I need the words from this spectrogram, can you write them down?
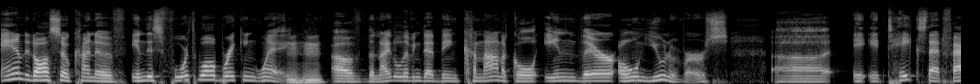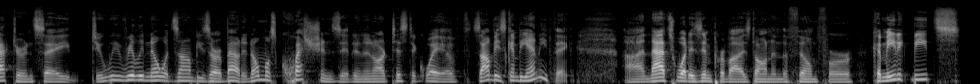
And it also kind of, in this fourth wall breaking way Mm-hmm. of the Night of the Living Dead being canonical in their own universe, uh, it, it takes that factor and say, do we really know what zombies are about? It almost questions it in an artistic way of zombies can be anything, uh, and that's what is improvised on in the film for comedic beats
